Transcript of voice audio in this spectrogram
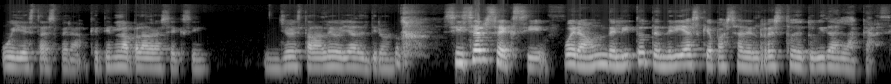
Uy, esta, espera, que tiene la palabra sexy. Yo esta la leo ya del tirón. Si ser sexy fuera un delito, tendrías que pasar el resto de tu vida en la cárcel.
